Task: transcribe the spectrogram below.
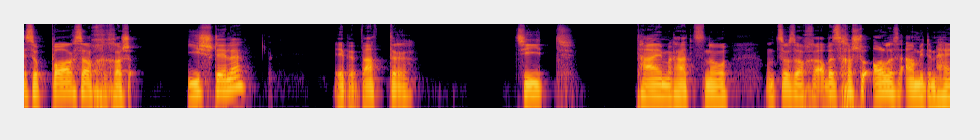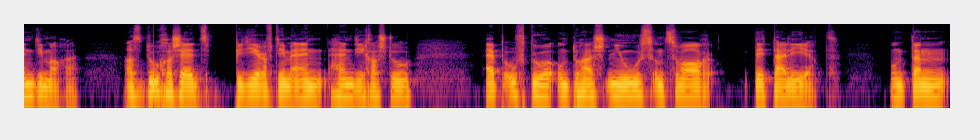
so ein paar Sachen kannst einstellen Eben Wetter, Zeit, Timer hat es noch und so Sachen. Aber das kannst du alles auch mit dem Handy machen. Also du kannst jetzt bei dir auf deinem Handy kannst du App auftun und du hast News und zwar detailliert. Und dann,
